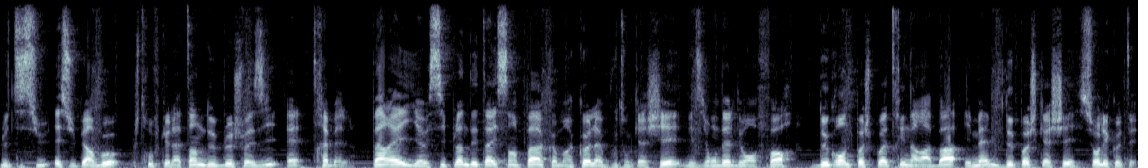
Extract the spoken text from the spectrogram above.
Le tissu est super beau, je trouve que la teinte de bleu choisie est très belle. Pareil, il y a aussi plein de détails sympas comme un col à bouton caché, des hirondelles de renfort, deux grandes poches poitrine à rabat et même deux poches cachées sur les côtés.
